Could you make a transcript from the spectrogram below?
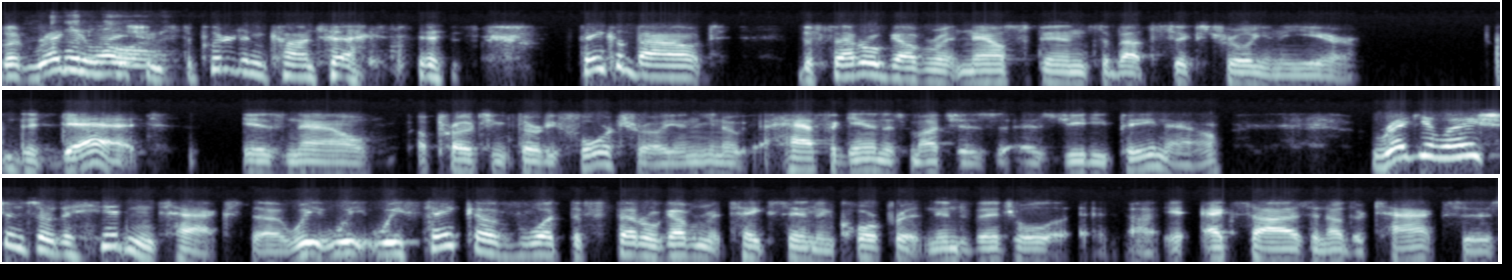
But regulations, to put it in context, is think about the federal government now spends about 6 trillion a year the debt is now approaching 34 trillion, you know, half again as much as, as GDP now. Regulations are the hidden tax, though. We, we, we think of what the federal government takes in in corporate and individual uh, excise and other taxes,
